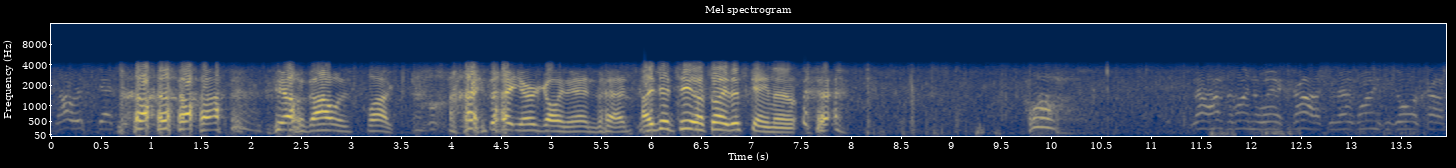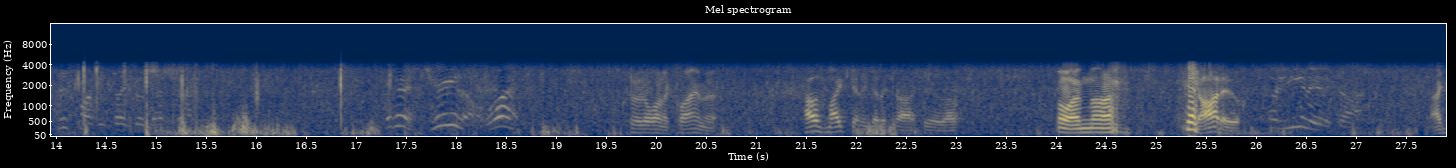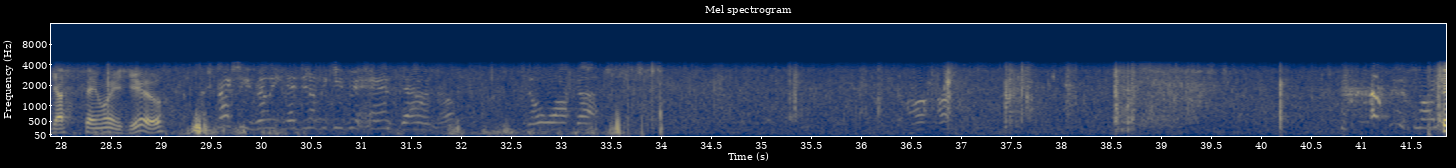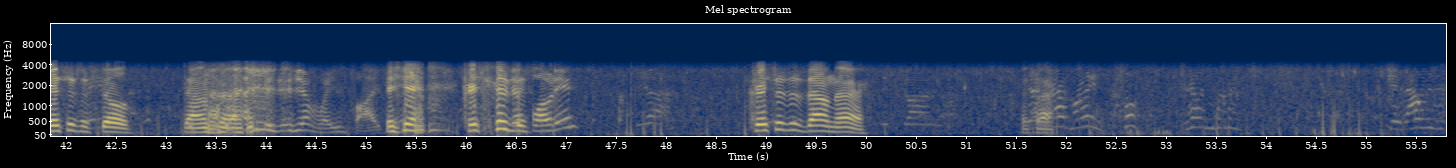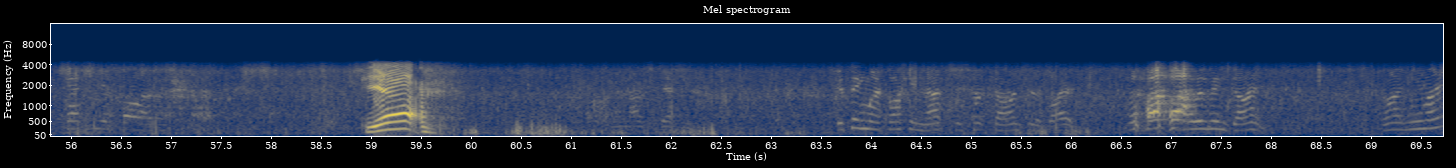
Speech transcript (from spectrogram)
That was sketchy. Yo, that was fucked. I thought you were going in, man. I did too, that's why this came out. Now I have to find a way across without wanting to go across this fucking psycho death trap. Look at this tree though, what? so I don't want to climb it. How's Mike gonna get across here, though? Oh, I'm not. Got to. What are you gonna get across? I guess the same way as you. It's actually really, you just have to keep your hands down, bro. Don't walk up. Uh, uh. Kris's is still down Did you have wave by? there. yeah, Kris's Is it is floating? Yeah, Kris's is down there. it's gone. That's Yeah, right. grab mine. Oh, grab mine. Okay, that was a sketchiest fall I've ever had. Yeah. Oh, man, that was sketchy. Good thing my fucking nuts just hooked onto the bark. I would have been done. You know what I mean, Mike?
